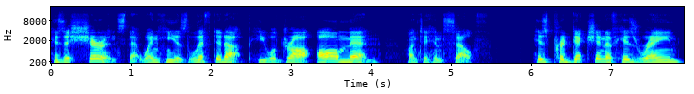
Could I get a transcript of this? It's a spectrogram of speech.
his assurance that when he is lifted up, he will draw all men unto himself, his prediction of his reign,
